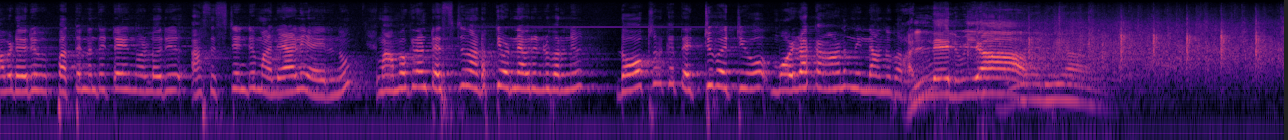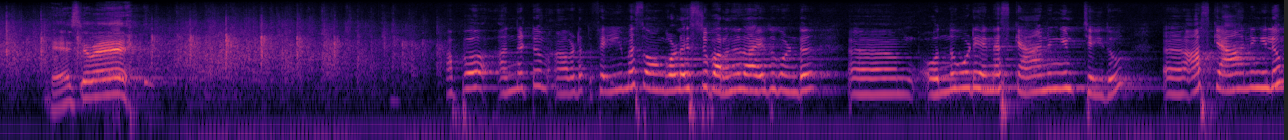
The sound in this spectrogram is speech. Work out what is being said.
അവിടെ ഒരു പത്തനംതിട്ട എന്നുള്ള ഒരു അസിസ്റ്റന്റ് മലയാളിയായിരുന്നു. മാമോഗ്രാം ടെസ്റ്റ് നടത്തിയ ഉടനെ അവരെന്നോട് പറഞ്ഞു ഡോക്ടർക്ക് തെറ്റുപറ്റിയോ മുഴ കാണുന്നില്ല എന്ന് പറഞ്ഞു. അപ്പോൾ എന്നിട്ടും അവിടെ ഫേമസ് ഓങ്കോളജിസ്റ്റ് പറഞ്ഞതായതുകൊണ്ട് കൊണ്ട് ഒന്നുകൂടി എന്നെ സ്കാനിങ്ങും ചെയ്തു. ആ, സ്കാനിങ്ങിലും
